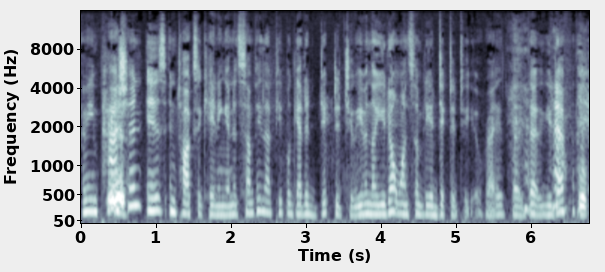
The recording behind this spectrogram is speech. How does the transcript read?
I mean, passion is intoxicating, and it's something that people get addicted to, even though you don't want somebody addicted to you, right? But that you definitely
